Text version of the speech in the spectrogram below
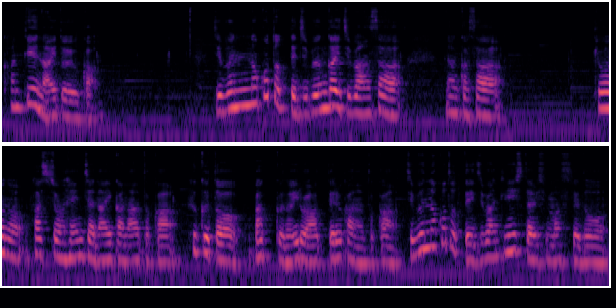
関係ないというか自分のことって自分が一番さなんかさ今日のファッション変じゃないかなとか服とバッグの色合ってるかなとか自分のことって一番気にしたりしますけど、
